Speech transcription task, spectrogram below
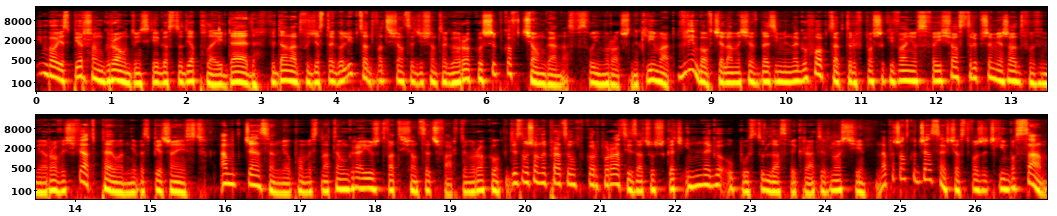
Limbo jest pierwszą grą duńskiego studia Play Dead. Wydana 20 lipca 2010 roku, szybko wciąga nas w swój mroczny klimat. W Limbo wcielamy się w bezimiennego chłopca, który w poszukiwaniu swej siostry przemierza dwuwymiarowy świat pełen niebezpieczeństw. Amt Jensen miał pomysł na tę grę już w 2004 roku, gdy znużony pracą w korporacji zaczął szukać innego upustu dla swej kreatywności. Na początku Jensen chciał stworzyć Limbo sam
